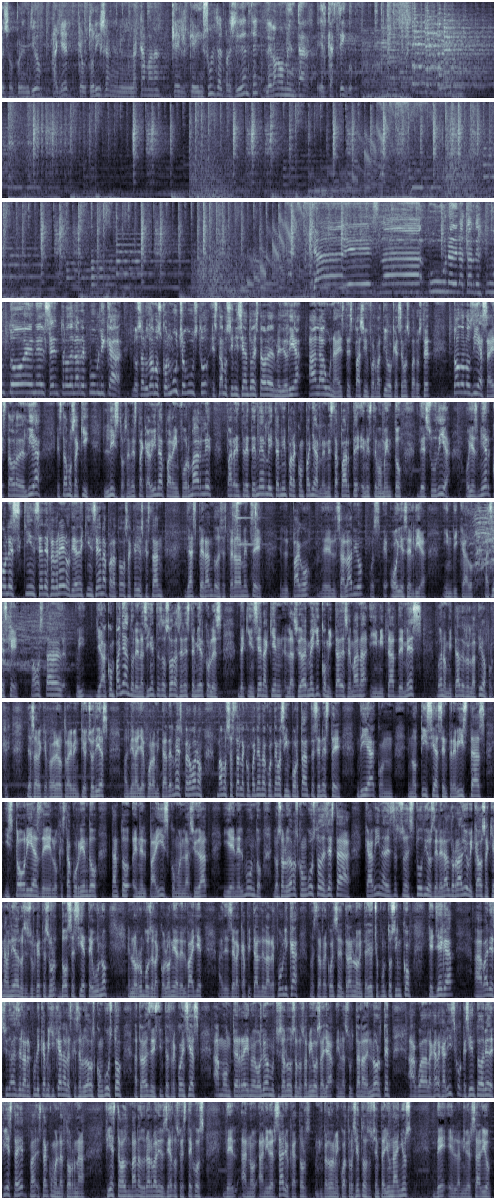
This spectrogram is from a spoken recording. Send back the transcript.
Me sorprendió ayer que autorizan en la Cámara que el que insulta al presidente le van a aumentar el castigo. El centro de la República. Los saludamos con mucho gusto. Estamos iniciando a esta hora del mediodía a la una este espacio informativo que hacemos para usted todos los días a esta hora del día. Estamos aquí listos en esta cabina para informarle, para entretenerle y también para acompañarle en esta parte, en este momento de su día. Hoy es miércoles 15 de febrero, día de quincena para todos aquellos que están ya esperando desesperadamente el pago del salario, pues eh, hoy es el día indicado. Así es que vamos a estar pues, acompañándole en las siguientes dos horas en este miércoles de quincena aquí en la Ciudad de México, mitad de semana y mitad de mes. Bueno, mitad es relativa porque ya sabe que febrero trae 28 días, más bien ayer fue la mitad del mes, pero bueno, vamos a estarle acompañando con temas importantes en este día, con noticias, entrevistas, historias de lo que está ocurriendo tanto en el país como en la ciudad y en el mundo. Los saludamos con gusto desde esta cabina, desde estos estudios del Heraldo Radio, ubicados aquí en Avenida de los Insurgentes Sur 1271, en los rumbos de la colonia del Valle, desde la capital de la República. Nuestra frecuencia central 98.5, que llega a varias ciudades de la República Mexicana, a las que saludamos con gusto a través de distintas frecuencias, a Monterrey, Nuevo León, muchos saludos a los amigos allá en la Sultana del Norte, a Guadalajara, Jalisco, que siguen todavía de fiesta, ¿eh? están como en la torna fiesta, van a durar varios días los festejos del aniversario 14, perdóname, 481 años del aniversario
